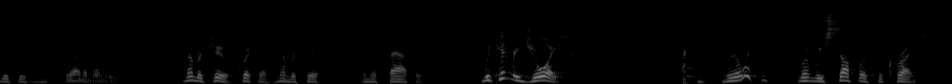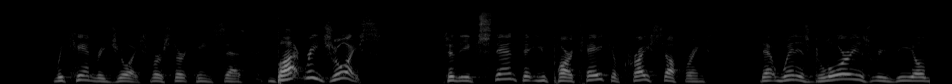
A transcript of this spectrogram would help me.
which is an incredible resource. Number two, quickly, number two in this passage. We can rejoice, really, when we suffer for Christ we can rejoice. Verse 13 says, But rejoice to the extent that you partake of Christ's sufferings, that when his glory is revealed,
